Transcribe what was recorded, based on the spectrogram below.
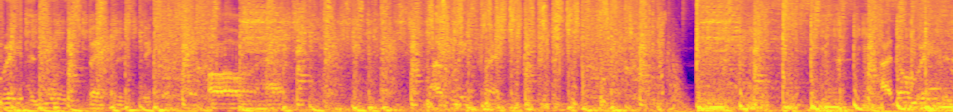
read the newspapers because they all have ugly print. I don't read the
